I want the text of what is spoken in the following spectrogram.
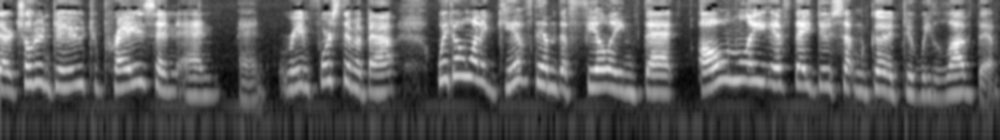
our children do to praise and, and, and reinforce them about, we don't want to give them the feeling that only if they do something good do we love them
